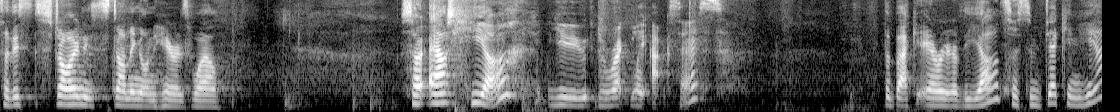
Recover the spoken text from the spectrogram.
So this stone is stunning on here as well. So out here, you directly access the back area of the yard. So some decking here.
